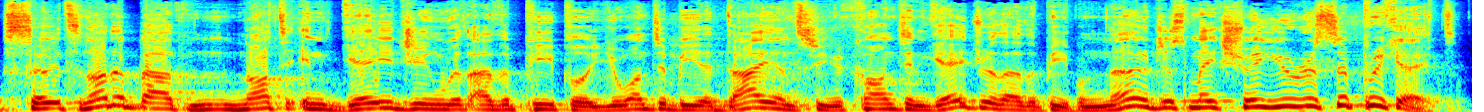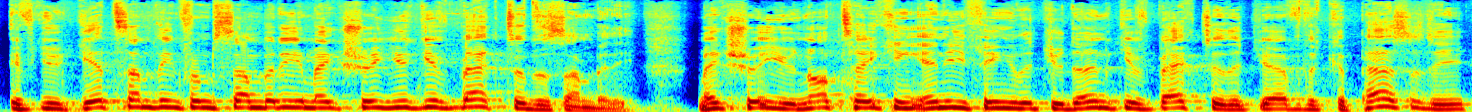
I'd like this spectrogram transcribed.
So it's not about not engaging with other people. You want to be a dayan, so you can't engage with other people. No, just make sure you reciprocate. If you get something from somebody, make sure you give back to the somebody. Make sure you're not taking anything that you don't give back to, that you have the capacity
